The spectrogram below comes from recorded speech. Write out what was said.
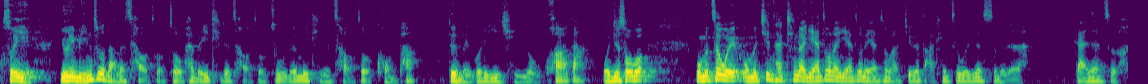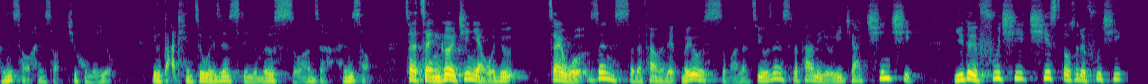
所以，由于民主党的炒作、左派媒体的炒作、主流媒体的炒作，恐怕对美国的疫情有夸大。我就说过，我们周围我们经常听到严重了、严重了、严重了，结果打听周围认识的人啊，感染者很少很少，几乎没有。又打听周围认识的有没有死亡者，很少。在整个今年，我就在我认识的范围内没有死亡的，只有认识的范围内有一家亲戚，一对夫妻，七十多岁的夫妻，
